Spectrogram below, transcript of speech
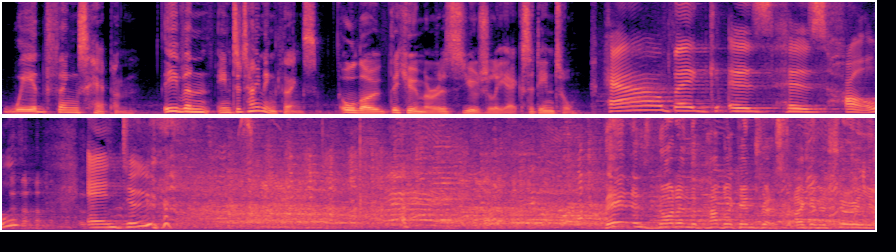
weird things happen. Even entertaining things, although the humour is usually accidental. How big is his hole? And do. That is not in the public interest, I can assure you.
